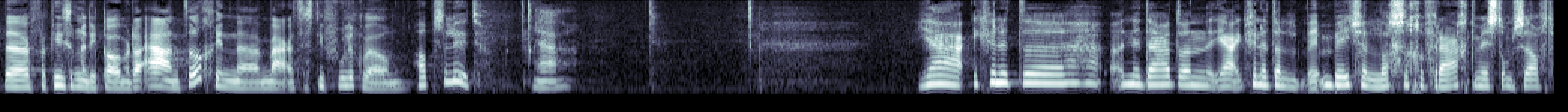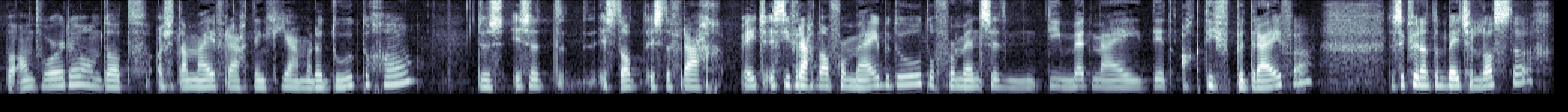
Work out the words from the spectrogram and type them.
De verkiezingen die komen eraan, toch, in uh, maart. Dus die voel ik wel. Absoluut. Ja. Ja, ik vind het uh, inderdaad een, ja, ik vind het een, een, beetje een lastige vraag, tenminste om zelf te beantwoorden. Omdat als je het aan mij vraagt, denk ik, ja, maar dat doe ik toch al. Dus is, het, is, dat, is de vraag, weet je, is die vraag dan voor mij bedoeld of voor mensen die met mij dit actief bedrijven? Dus ik vind het een beetje lastig.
